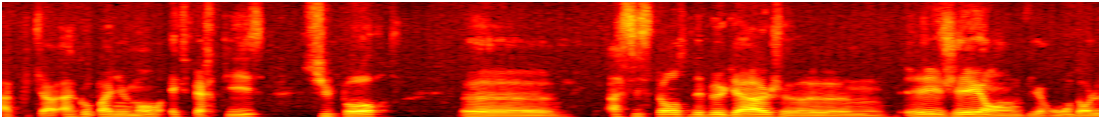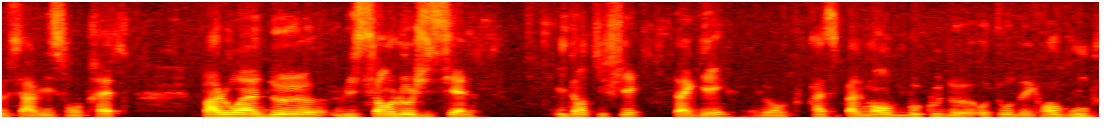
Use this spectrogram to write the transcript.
accompagnement, expertise, support, euh, assistance, débugage. Euh, et j'ai environ, dans le service, on traite pas loin de 800 logiciels identifiés, tagués, donc principalement beaucoup autour des grands groupes,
